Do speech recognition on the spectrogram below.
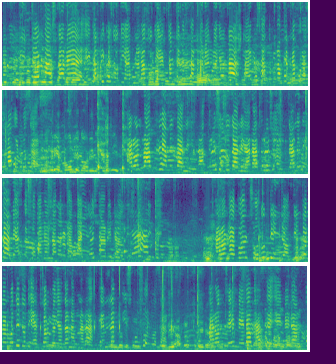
এখান থেকে যদি আপনারা যদি একজন থেকে স্থান করে লয়ে যান তাহলে ছাত্ররা কেমনে পড়াশোনা করব স্যার। কারণ রাত্রে আমি জানি রাত্রে শুধু জানি আর রাত্রে জানি দেখে আমি আজকে সকালে ছাত্ররা পাইলে স্যার এটা কারণ এখন শুধু তিনজন তিনজনের মধ্যে যদি একজন লইয়া যান আপনারা কেমনে স্কুল চলবো স্যার? কারণ যে ম্যাডাম আছে এই ম্যাডাম তো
